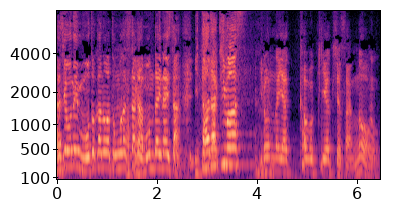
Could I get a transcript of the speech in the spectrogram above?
ラジオネーム元カノは友達だから問題ないさん。いただきます。いろんなや歌舞伎役者さんの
